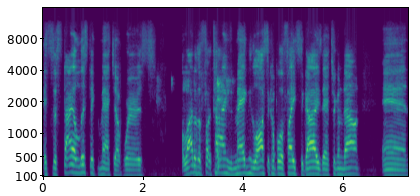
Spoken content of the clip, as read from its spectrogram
it's a stylistic matchup. Whereas a lot of the f- times Magny lost a couple of fights to guys that took him down and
